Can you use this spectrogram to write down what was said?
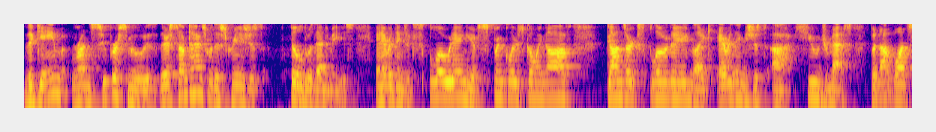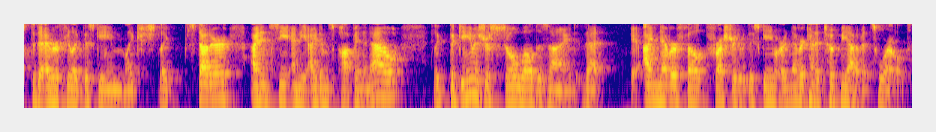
The game runs super smooth. There's sometimes where the screen is just filled with enemies and everything's exploding. You have sprinklers going off, guns are exploding. Like everything's just a huge mess. But not once did I ever feel like this game like like stutter. I didn't see any items pop in and out. Like the game is just so well designed that I never felt frustrated with this game, or it never kind of took me out of its world.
